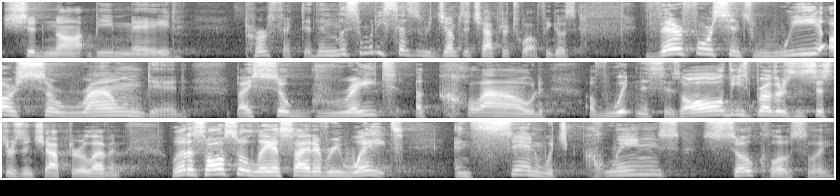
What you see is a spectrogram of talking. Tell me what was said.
should not be made perfect. And then listen what he says as we jump to chapter 12. He goes, Therefore, since we are surrounded by so great a cloud of witnesses, all these brothers and sisters in chapter 11, let us also lay aside every weight and sin which clings so closely,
